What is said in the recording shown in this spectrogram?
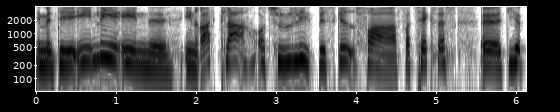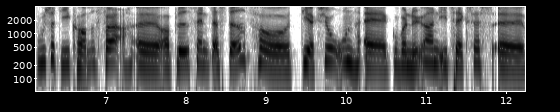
Jamen, det er egentlig en, øh, en ret klar og tydelig besked fra, fra Texas. Øh, de her busser, de er kommet før øh, og blevet sendt afsted på direktion af guvernøren i Texas, øh,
